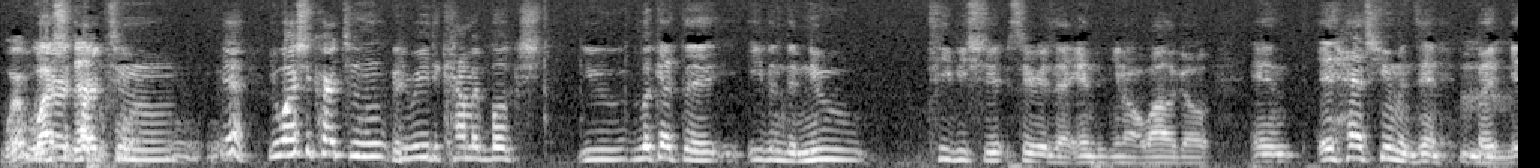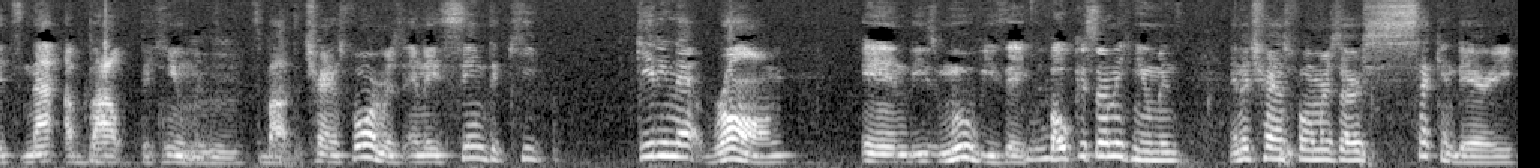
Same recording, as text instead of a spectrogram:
where you watch heard the that before. cartoon. Yeah, you watch the cartoon. You read the comic books. You look at the even the new TV sh- series that ended, you know, a while ago, and it has humans in it, Mhm. but it's not about the humans. Mhm. It's about the Transformers, and they seem to keep getting that wrong in these movies. They focus on the humans, and the Transformers are secondary,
